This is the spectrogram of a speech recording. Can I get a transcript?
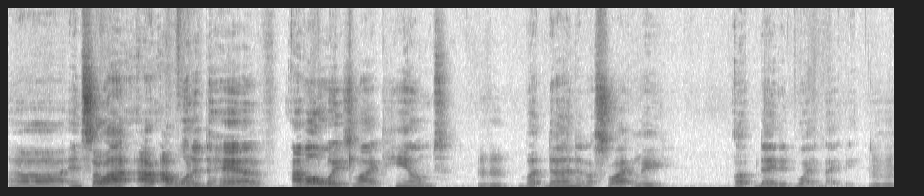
Uh, and so I, I, I wanted to have, I've always liked hymns, Mhm. but done in a slightly updated way, maybe mm-hmm.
